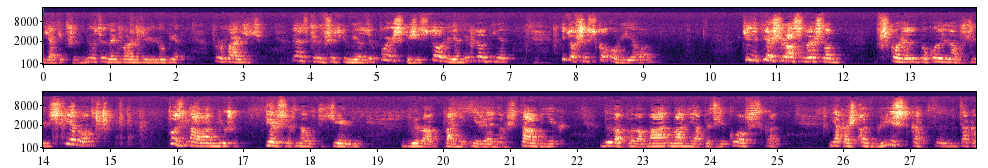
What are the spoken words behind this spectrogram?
jakie przedmioty najbardziej lubię prowadzić. Więc przede wszystkim język polski, historię, biologię, i to wszystko objęłam. Kiedy pierwszy raz weszłam w szkole do pokoju nauczycielskiego, poznałam już pierwszych nauczycieli. Była pani Irena Sztabnik, była pana Ma- Mania Petrykowska, jakaś anglistka, taka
